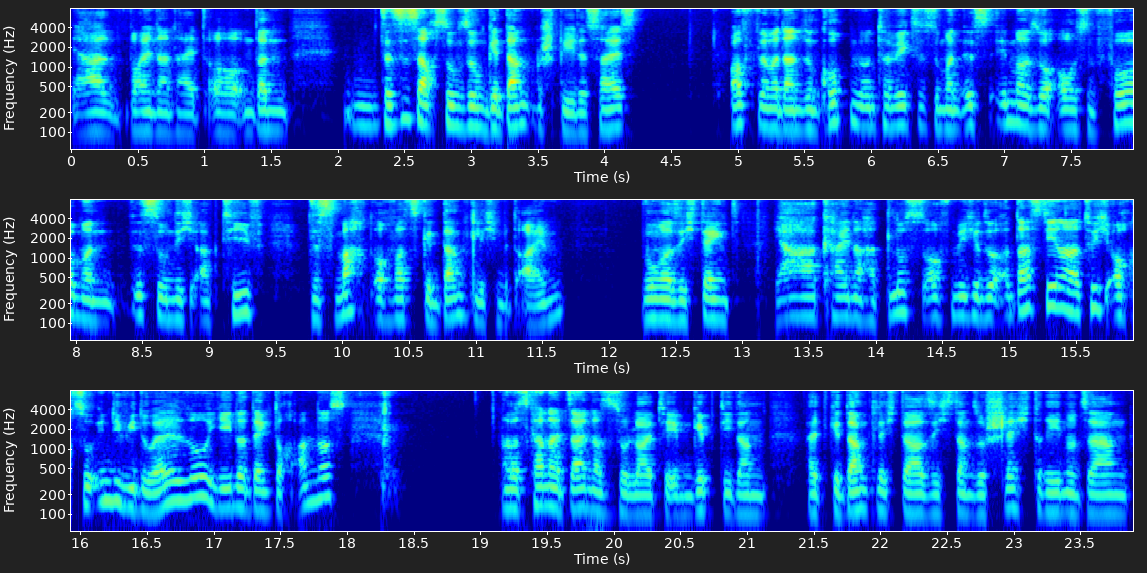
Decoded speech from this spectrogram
ja, wollen dann halt auch. Und dann, das ist auch so, so ein Gedankenspiel. Das heißt, oft, wenn man dann so in Gruppen unterwegs ist und man ist immer so außen vor, man ist so nicht aktiv, das macht auch was gedanklich mit einem, wo man sich denkt, ja, keiner hat Lust auf mich und so. Das ist natürlich auch so individuell so, jeder denkt auch anders. Aber es kann halt sein, dass es so Leute eben gibt, die dann halt gedanklich da sich dann so schlecht reden und sagen,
